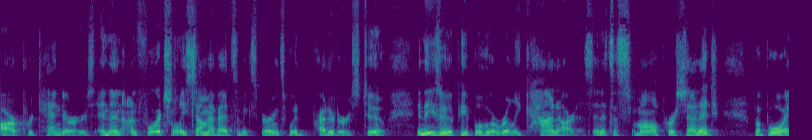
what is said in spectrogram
are pretenders. And then unfortunately, some have had some experience with predators too. And these are the people who are really con artists. And it's a small percentage, but boy,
